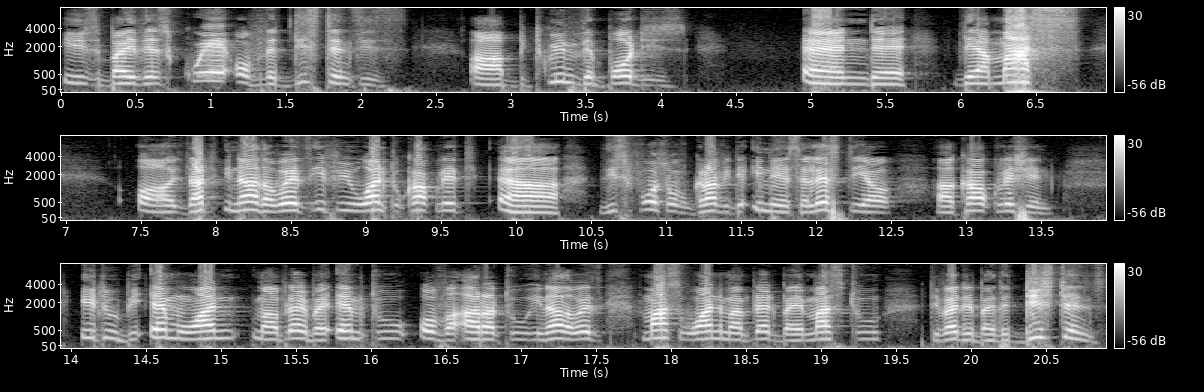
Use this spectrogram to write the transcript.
is by the square of the distances uh, between the bodies and uh, their mass. Or that in other words if you want to calculate uh, this force of gravity in a celestial uh, calculation it will be m1 multiplied by m2 over r2 in other words mass 1 multiplied by mass 2 divided by the distance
